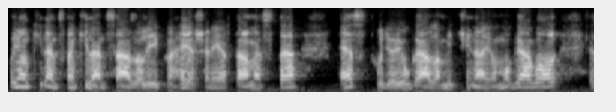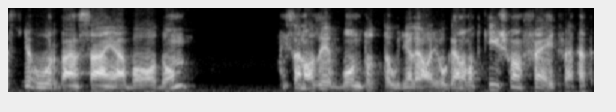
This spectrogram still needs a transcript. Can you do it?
olyan 99%-a helyesen értelmezte ezt, hogy a jogállam mit csináljon magával, ezt ugye Orbán szájába adom, hiszen azért bontotta ugye le a jogállamot, ki is van fejtve. Tehát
